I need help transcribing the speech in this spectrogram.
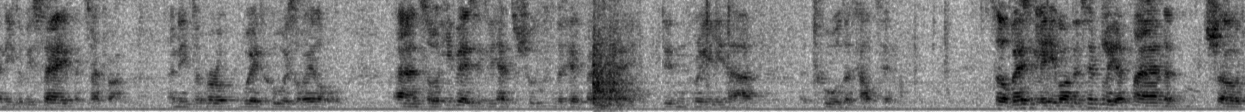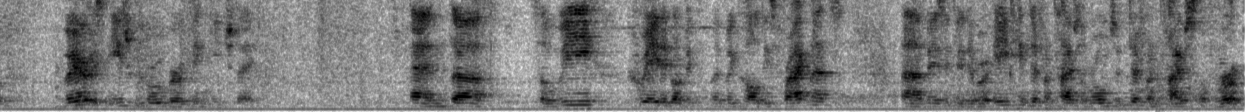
I need to be safe, etc. I need to work with who is available. And so he basically had to shoot from the hip every day. He didn't really have a tool that helped him. So basically he wanted simply a plan that showed where is each crew working each day. And uh, so we created what we, what we call these fragnets. Uh, basically, there were 18 different types of rooms with different types of work,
